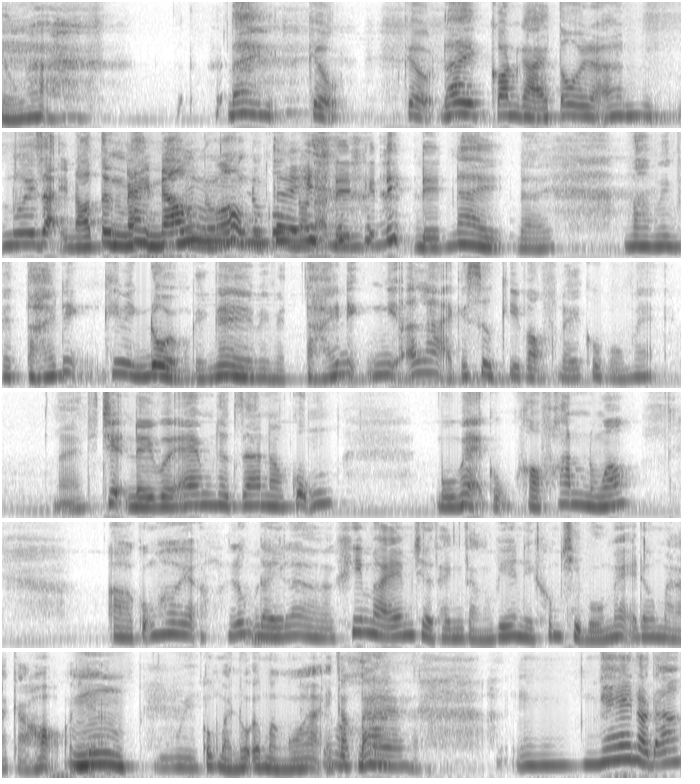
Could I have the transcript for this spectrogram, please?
đúng ạ. Đây kiểu kiểu đây con gái tôi đã nuôi dạy nó từng này năm Ừ, đúng không? Đúng cuối cùng nó đã đến cái đích đến này. Đấy. Và mình phải tái định khi mình đổi một cái nghề mình phải tái định nghĩa lại cái sự kỳ vọng đấy của bố mẹ. Đấy, thì chuyện đấy với em thực ra nó cũng bố mẹ cũng khó khăn đúng không? Ờ, cũng hơi ạ. Lúc đấy là khi mà em trở thành giảng viên thì không chỉ bố mẹ đâu mà là cả họ ừ. vui ông bà nội ông bà ngoại các Khoe. bác Ừ, nghe nó đã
